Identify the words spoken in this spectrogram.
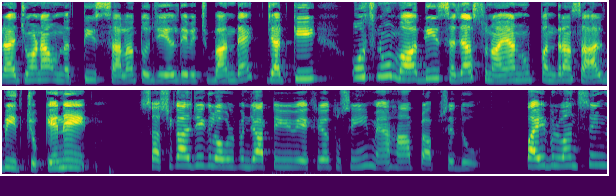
ਰਾਜਵਾਨਾ 29 ਸਾਲਾਂ ਤੋਂ ਜੇਲ੍ਹ ਦੇ ਵਿੱਚ ਬੰਦ ਹੈ, ਜਦਕਿ ਉਸ ਨੂੰ ਮੌਤ ਦੀ ਸਜ਼ਾ ਸੁਣਾਇਆ ਨੂੰ 15 ਸਾਲ ਬੀਤ ਚੁੱਕੇ ਨੇ। ਸਤਿ ਸ਼੍ਰੀ ਅਕਾਲ ਜੀ ਗਲੋਬਲ ਪੰਜਾਬ ਟੀਵੀ ਵੇਖ ਰਹੇ ਹੋ ਤੁਸੀਂ। ਮੈਂ ਹਾਂ ਪ੍ਰਭ ਸਿੱਧੂ। ਭਾਈ ਬਲਵੰਤ ਸਿੰਘ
